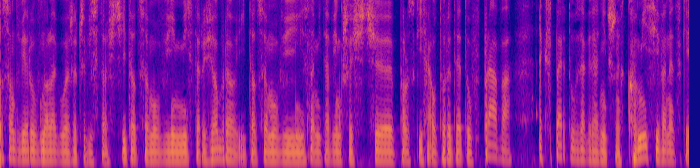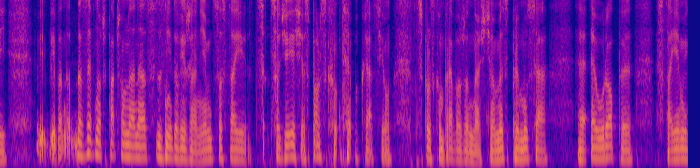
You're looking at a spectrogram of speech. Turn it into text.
To są dwie równoległe rzeczywistości. To, co mówi minister Ziobro i to, co mówi znamita większość e, polskich autorytetów prawa, ekspertów zagranicznych, Komisji Weneckiej. Wie pan, na zewnątrz patrzą na nas z niedowierzaniem, co, staje, co, co dzieje się z polską demokracją, z polską praworządnością. My z prymusa Europy stajemy,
